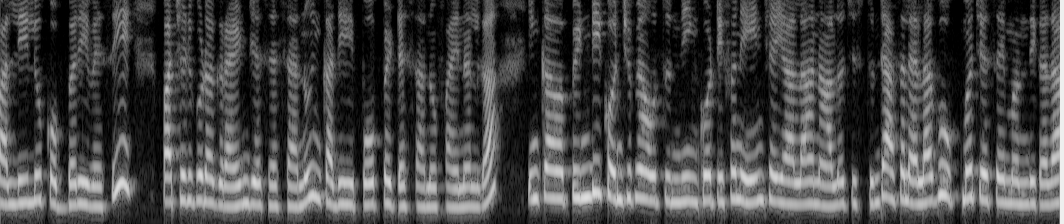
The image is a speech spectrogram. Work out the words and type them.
పల్లీలు కొబ్బరి వేసి పచ్చడి కూడా గ్రైండ్ చేసేసాను. ఇంకా అది పోపు పెట్టేశాను ఫైనల్గా. ఇంకా పిండి కొంచెమే అవుతుంది. ఇంకో టిఫిన్ ఏం చేయాలా అని ఆలోచిస్తుంటే అసలు ఎలాగో ఉప్మా చేసేమంది కదా.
